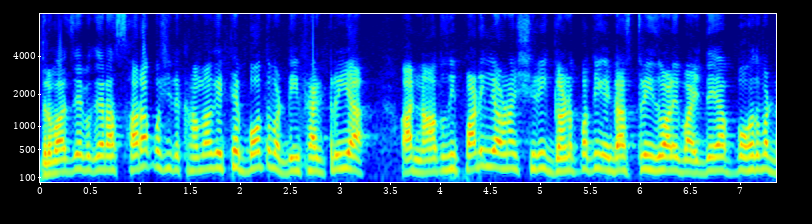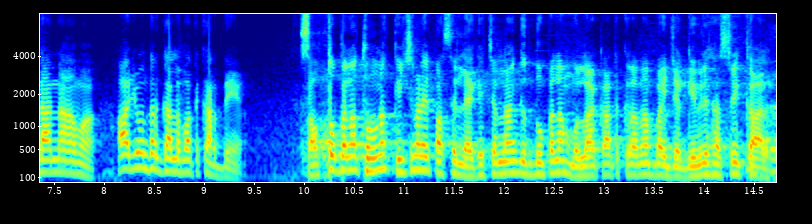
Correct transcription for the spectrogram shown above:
ਦਰਵਾਜ਼ੇ ਵਗੈਰਾ ਸਾਰਾ ਕੁਝ ਹੀ ਦਿਖਾਵਾਂਗੇ। ਇੱਥੇ ਬਹੁਤ ਵੱਡੀ ਫੈਕਟਰੀ ਆ। ਆ ਨਾ ਤੁਸੀਂ ਪੜ੍ਹ ਹੀ ਲਿਆਉਣਾ ਸ਼੍ਰੀ ਗਣਪਤੀ ਇੰਡਸਟਰੀਜ਼ ਵਾਲੇ ਵੱਜਦੇ ਆ, ਬਹੁਤ ਵੱਡਾ ਨਾਮ ਆ। ਆ ਜਾਓ ਅੰਦਰ ਗੱਲਬਾਤ ਕਰਦੇ ਆ। ਸਭ ਤੋਂ ਪਹਿਲਾਂ ਤੁਹਾਨੂੰ ਨਾ ਕਿਚਨ ਵਾਲੇ ਪਾਸੇ ਲੈ ਕੇ ਚੱਲਾਂਗੇ। ਉਦੋਂ ਪਹਿਲਾਂ ਮੁਲਾਕਾਤ ਕਰਾਉਣਾ ਬਾਈ ਜੱਗੇ ਵੀਰੇ ਸਤਿ ਸ੍ਰੀ ਅਕਾਲ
